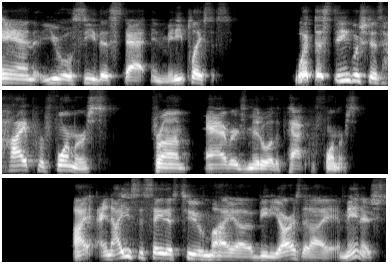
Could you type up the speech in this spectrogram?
and you will see this stat in many places, what distinguishes high performers from average middle of the pack performers? I and I used to say this to my uh, BDRs that I managed.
